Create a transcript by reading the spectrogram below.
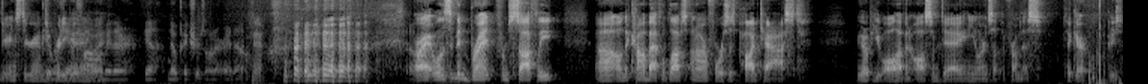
Your Instagrams people are pretty good follow anyway. me there. Yeah, no pictures on it right now. Yeah. All right. Well, this has been Brent from Soflete uh, on the Combat Flip Flops Unarmed Forces podcast. We hope you all have an awesome day and you learn something from this. Take care. Peace.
